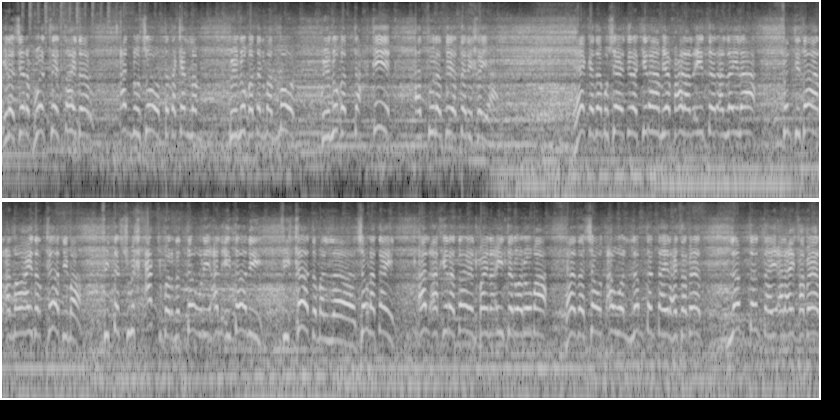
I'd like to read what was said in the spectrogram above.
إلى جانب ويسلي سنايدر. النجوم تتكلم بلغة المضمون بلغة تحقيق الثلاثية التاريخية. هكذا مشاهدينا الكرام يفعل الإنتر الليلة في انتظار المواعيد القادمة. في تشويق أكبر للدوري الإيطالي في قادم الجولتين الأخيرتين بين إنتر وروما. هذا شوط أول لم تنتهي الحسابات لم تنتهي العقابات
